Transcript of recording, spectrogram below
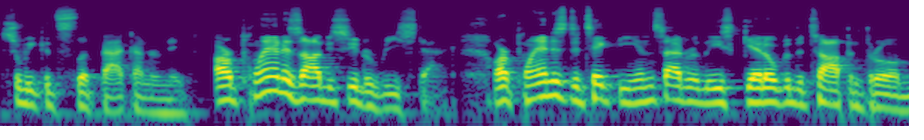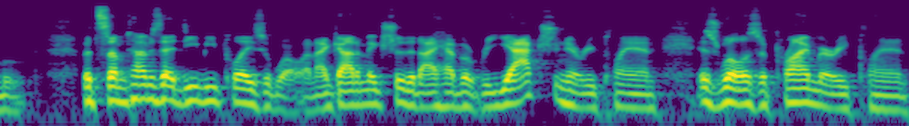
so we could slip back underneath. Our plan is obviously to restack. Our plan is to take the inside release, get over the top, and throw a move. But sometimes that DB plays it well, and I got to make sure that I have a reactionary plan as well as a primary plan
